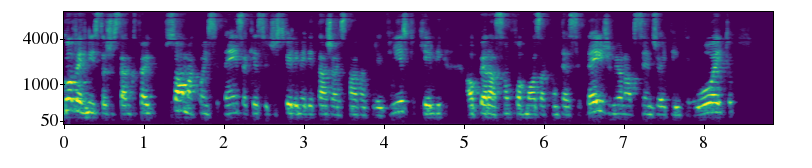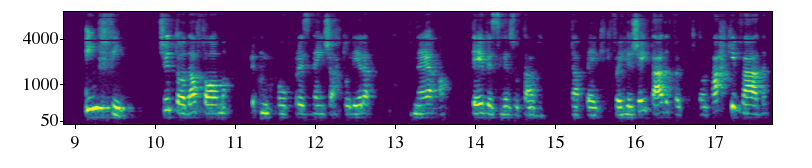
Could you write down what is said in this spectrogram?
Governistas disseram que foi só uma coincidência, que esse desfile militar já estava previsto, que ele, a Operação Formosa acontece desde 1988. Enfim, de toda forma, o presidente Arthur Lira né, teve esse resultado da PEC que foi rejeitada, foi, portanto, arquivada,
